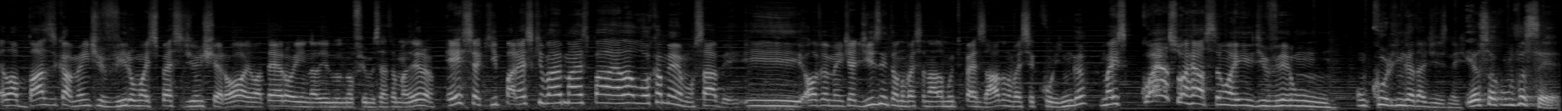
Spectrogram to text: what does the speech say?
ela basicamente vira uma espécie de anti-herói, ou até heroína ali no, no, filme, de certa maneira. Esse aqui parece que vai mais pra ela louca mesmo, sabe? E, obviamente, é Disney, então não vai ser nada muito pesado, não vai ser Coringa. Mas qual é a sua reação aí de ver um, um Coringa da Disney? Eu sou como você.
